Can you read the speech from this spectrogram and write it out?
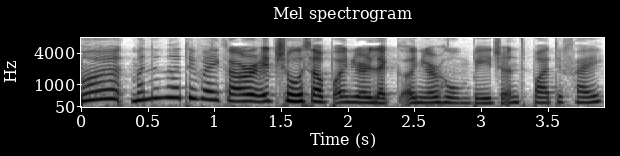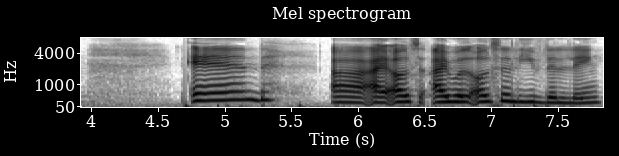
Ma- manonotify ka or it shows up on your like on your homepage on Spotify. And uh, I also I will also leave the link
